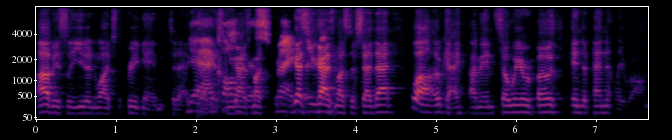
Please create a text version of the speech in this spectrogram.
Obviously, you didn't watch the pregame today. Yeah, I, I you guys this. must. Right. I guess you guys must have said that. Well, okay. I mean, so we were both independently wrong.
